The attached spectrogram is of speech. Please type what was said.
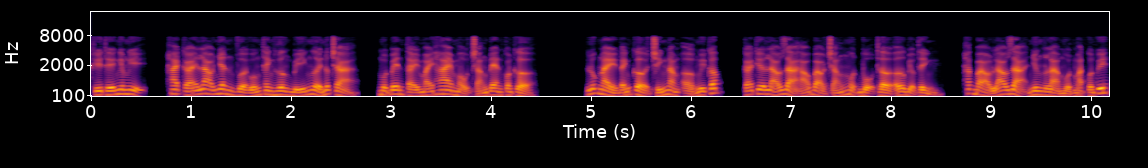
khí thế nghiêm nghị hai cái lao nhân vừa uống thanh hương bí người nước trà một bên tay máy hai màu trắng đen con cờ. Lúc này đánh cờ chính nằm ở nguy cấp cái kia lão giả áo bào trắng một bộ thờ ơ biểu tình hắc bảo lão giả nhưng là một mặt quân quýt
